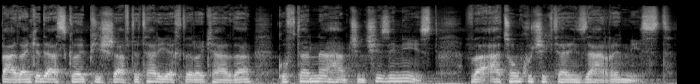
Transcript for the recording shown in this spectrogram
بعدا که دستگاه پیشرفته تری اختراع کردن گفتن نه همچین چیزی نیست و اتم کوچکترین ذره نیست.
